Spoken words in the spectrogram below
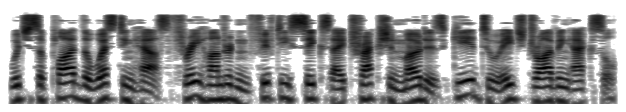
which supplied the Westinghouse 356A traction motors geared to each driving axle.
